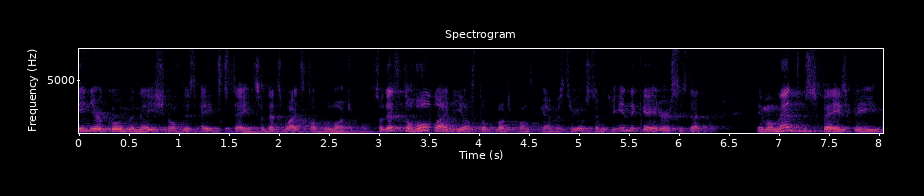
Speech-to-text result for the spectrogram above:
linear combination of this eight states. So that's why it's topological. So that's the whole idea of topological quantum chemistry of symmetry indicators is that in momentum space, we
